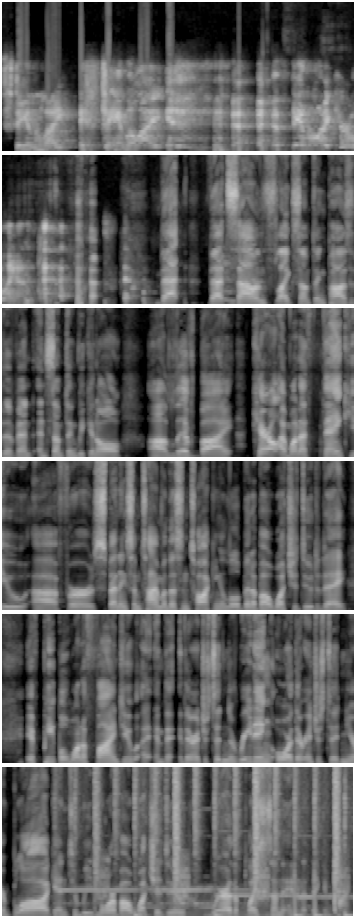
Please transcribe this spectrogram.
Stay in the light. Stay in the light. Stay in the light, Carol Ann. that that sounds like something positive and, and something we can all uh, live by. Carol, I want to thank you uh, for spending some time with us and talking a little bit about what you do today. If people want to find you uh, and they're interested in the reading or they're interested in your blog and to read more about what you do, where are the places on the internet they can find you?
